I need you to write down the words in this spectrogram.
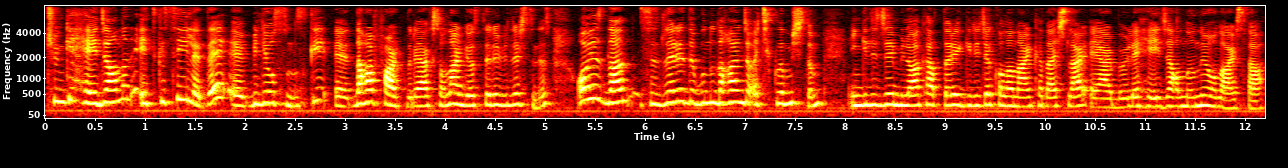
Çünkü heyecanın etkisiyle de e, biliyorsunuz ki e, daha farklı reaksiyonlar gösterebilirsiniz. O yüzden sizlere de bunu daha önce açıklamıştım. İngilizce mülakatlara girecek olan arkadaşlar eğer böyle heyecanlanıyorlarsa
